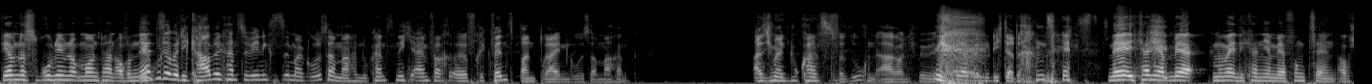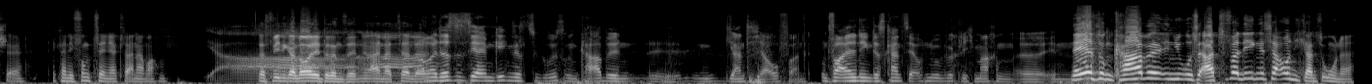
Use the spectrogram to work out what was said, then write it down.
Wir haben das Problem noch momentan auch im Ja Netz. gut, aber die Kabel kannst du wenigstens immer größer machen. Du kannst nicht einfach äh, Frequenzbandbreiten größer machen. Also ich meine, du kannst es versuchen, Aaron. Ich bin mir sicher, wenn du dich da dran setzt. nee, ich kann ja mehr, Moment, ich kann ja mehr Funkzellen aufstellen. Ich kann die Funkzellen ja kleiner machen. Ja. Dass weniger Leute drin sind in einer Zelle. Aber das ist ja im Gegensatz zu größeren Kabeln äh, ein gigantischer Aufwand. Und vor allen Dingen, das kannst du ja auch nur wirklich machen äh, in. Naja, so ein Kabel in die USA zu verlegen, ist ja auch nicht ganz ohne.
